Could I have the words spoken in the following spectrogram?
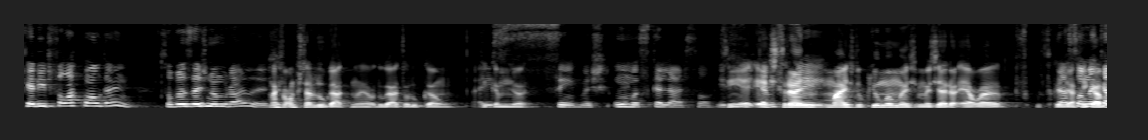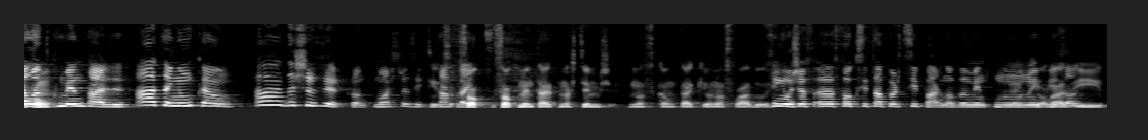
quer ir falar com alguém sobre as ex-namoradas. Mas vamos mostrar do gato, não é? Ou do gato ou do cão. Fica Isso, melhor. Sim, mas uma se calhar só. Isso sim, é, é estranho mais do que uma, mas, mas era, ela se calhar Já só ficava naquela com... documentário. Ah, tenho um cão. Ah, deixa ver. Pronto, mostras e está feito. Só, só comentar que nós temos, o nosso cão está aqui ao nosso lado hoje. Sim, hoje a, a Foxy está a participar novamente no, é no episódio. e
